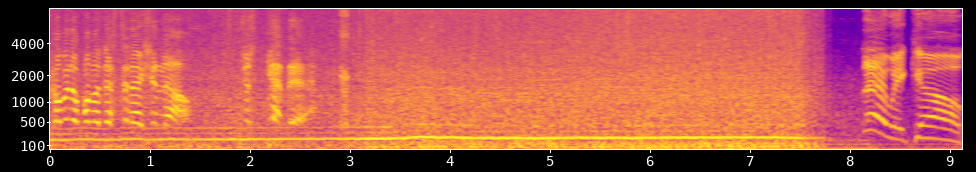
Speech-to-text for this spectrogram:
Coming up on the destination now. Just get. There we go.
